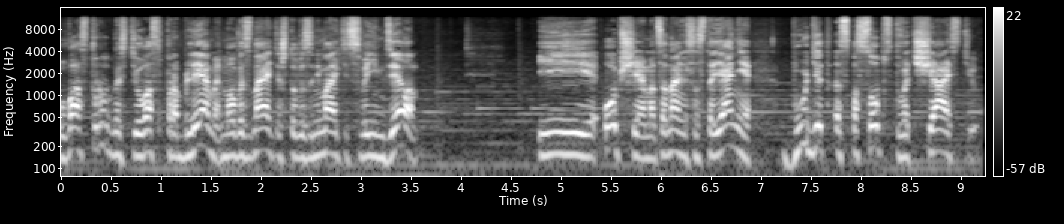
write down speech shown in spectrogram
У вас трудности, у вас проблемы, но вы знаете, что вы занимаетесь своим делом. И общее эмоциональное состояние будет способствовать счастью.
